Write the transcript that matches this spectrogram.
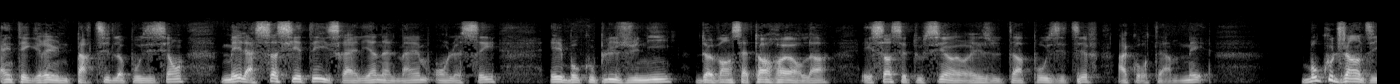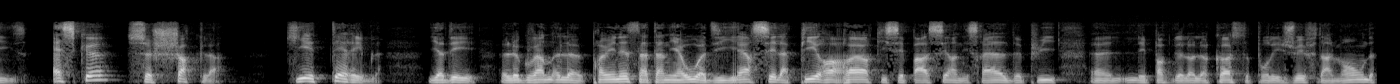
intégrer une partie de l'opposition, mais la société israélienne elle-même, on le sait, est beaucoup plus unie devant cette horreur-là et ça, c'est aussi un résultat positif à court terme. Mais beaucoup de gens disent, est-ce que ce choc-là, qui est terrible, il y a des, le, le premier ministre Netanyahou a dit hier, c'est la pire horreur qui s'est passée en Israël depuis euh, l'époque de l'Holocauste pour les Juifs dans le monde.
